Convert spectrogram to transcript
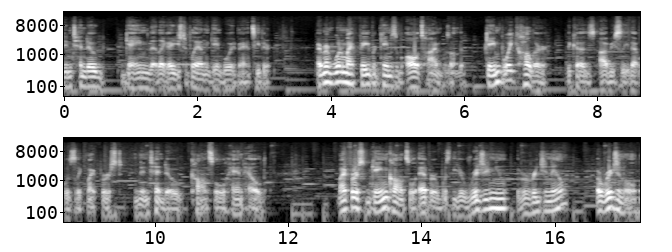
Nintendo game that like I used to play on the Game Boy Advance either. I remember one of my favorite games of all time was on the Game Boy Color because obviously that was like my first Nintendo console handheld. My first game console ever was the original original original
